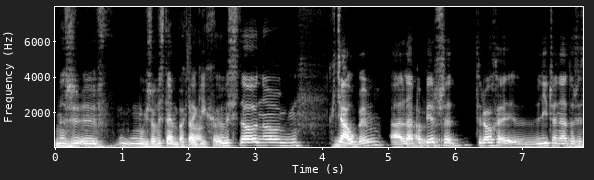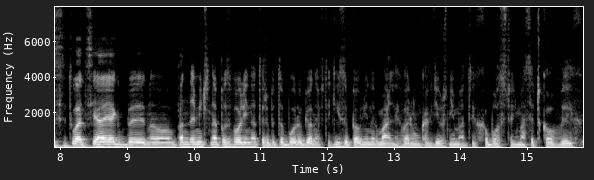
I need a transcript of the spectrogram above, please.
No, ży- mówisz o występach Tak, takich. tak. Co, no chciałbym, ale, po Ale- pierwsze trochę liczę na to, że sytuacja jakby no, pandemiczna pozwoli na to, żeby to było robione w takich zupełnie normalnych warunkach, gdzie już nie ma tych obostrzeń maseczkowych,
